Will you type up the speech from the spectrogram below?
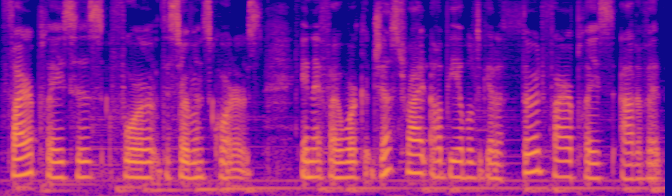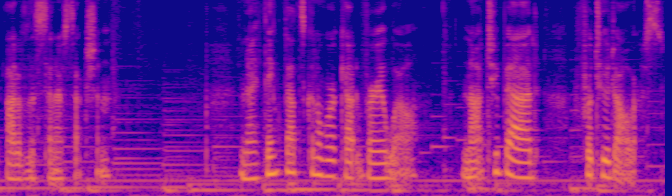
fireplaces for the servants quarters and if I work it just right I'll be able to get a third fireplace out of it out of the center section and I think that's going to work out very well not too bad for two dollars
